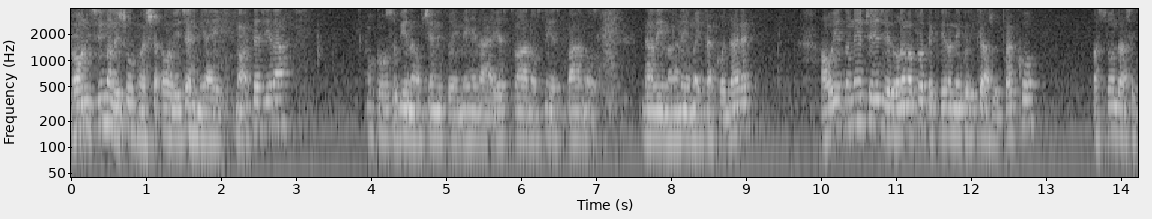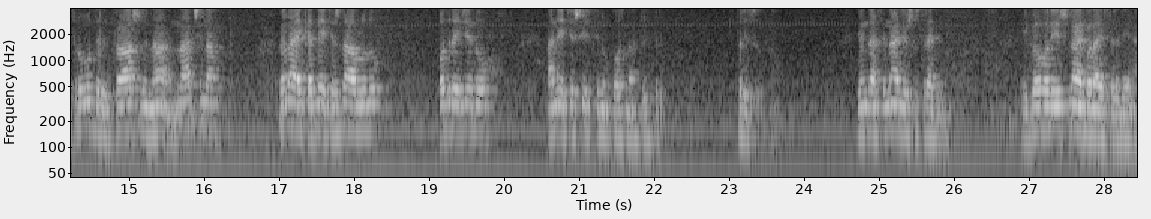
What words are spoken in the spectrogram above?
Pa oni su imali šubhu ovi džehmija i mu'tazira oko osobina općenito imena, je stvarnost, nije stvarnost, da li ima, nema i tako dalje. A ujedno neće izvjeru, nema protekvirani koji kažu tako, pa su onda se trudili, tražili na, načina Vela je kad nećeš zavludu određenu, a nećeš istinu poznati pri, prisutno. I onda se nađeš u sredini i govoriš najbolja je sredina.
